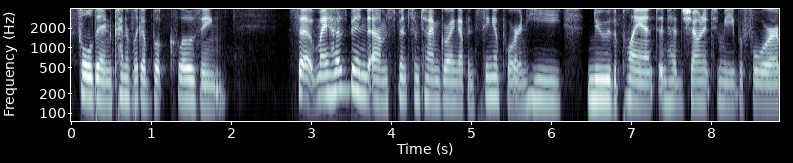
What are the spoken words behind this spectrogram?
fold in, kind of like a book closing. So my husband um, spent some time growing up in Singapore, and he knew the plant and had shown it to me before.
